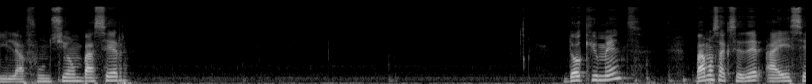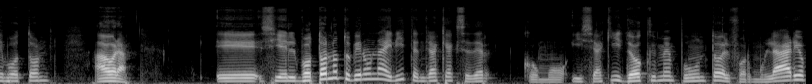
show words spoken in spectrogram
y la función va a ser document. Vamos a acceder a ese botón. Ahora, eh, si el botón no tuviera un ID, tendría que acceder como hice aquí, document. el formulario.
